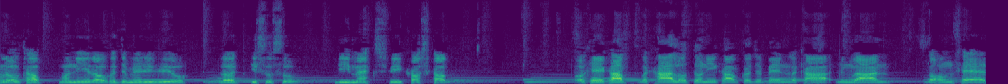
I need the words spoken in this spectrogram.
ฮัลโหลครับ วันนี้เราก็จะมารีวิวรถ Isuzu D-Max V Cross ครับ โอเคครับ ราคารถตัวนี้ครับก็จะเป็นราคา1ล้าน2แสน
